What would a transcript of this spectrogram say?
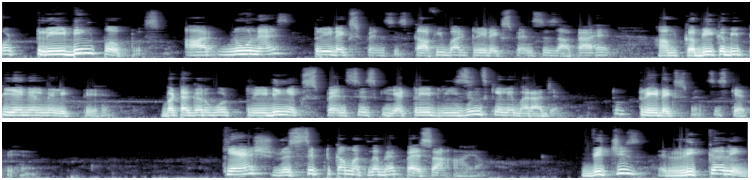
for trading purpose are known as trade expenses काफ़ी बार ट्रेड एक्सपेंसेस आता है, हम कभी कभी पीएनएल में लिखते हैं बट अगर वो ट्रेडिंग एक्सपेंसेस या ट्रेड रीजंस के लिए भरा जाए तो ट्रेड एक्सपेंसेस कहते हैं। कैश रिसिप्ट का मतलब है पैसा आया। Which is recurring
